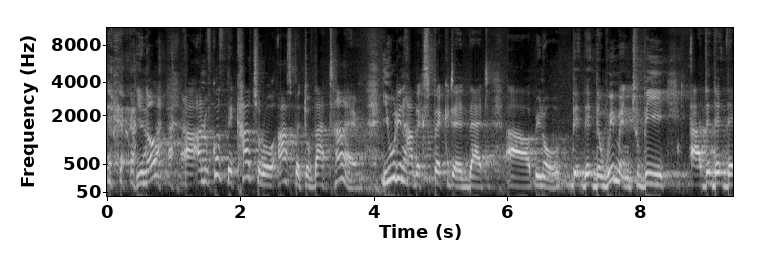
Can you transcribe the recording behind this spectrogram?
You know, uh, and of course, the cultural aspect of that time, you wouldn't have expected that, uh, you know, the, the, the women to be uh, the, the, the,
